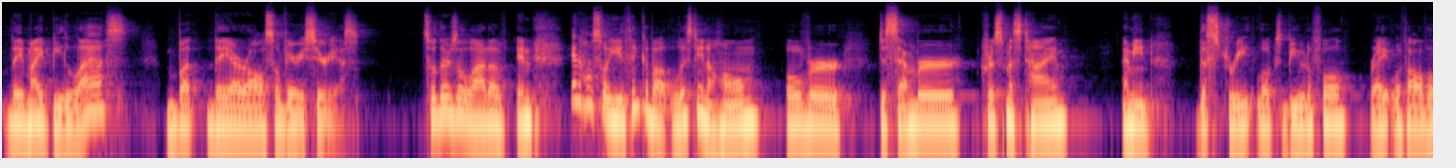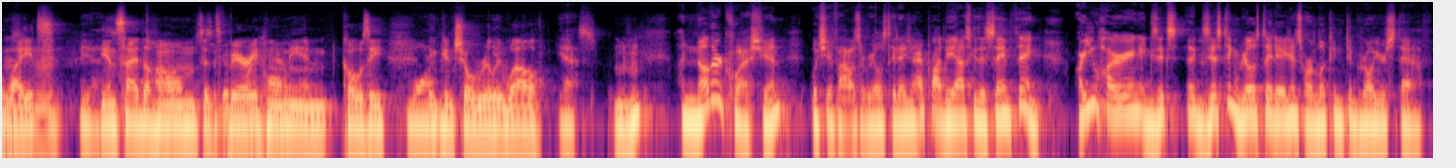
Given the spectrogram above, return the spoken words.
they might be less, but they are also very serious. So there's a lot of and and also you think about listing a home over December, Christmas time. I mean, the street looks beautiful, right? With all the lights mm-hmm. Yes. inside the oh, homes. that's It's very point, yeah. homey and cozy. Warm. It can show really well. yes. Mm-hmm. Another question, which if I was a real estate agent, I'd probably ask you the same thing. Are you hiring exis- existing real estate agents or looking to grow your staff?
